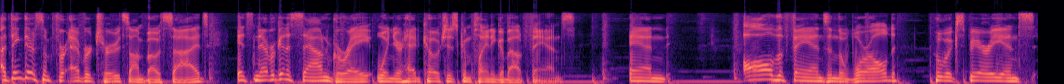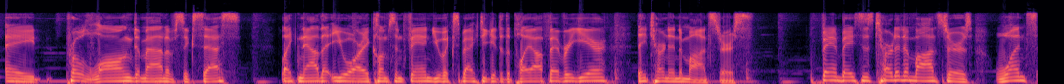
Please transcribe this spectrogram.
I think there's some forever truths on both sides. It's never going to sound great when your head coach is complaining about fans. And all the fans in the world who experience a prolonged amount of success, like now that you are a Clemson fan, you expect to get to the playoff every year, they turn into monsters. fan bases turn into monsters once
